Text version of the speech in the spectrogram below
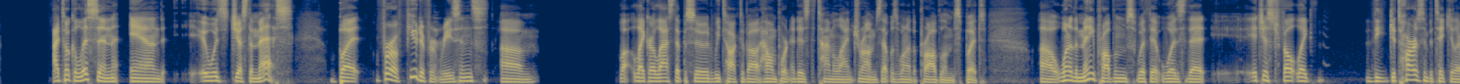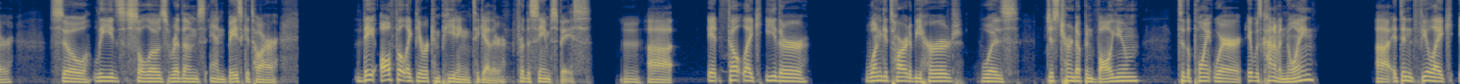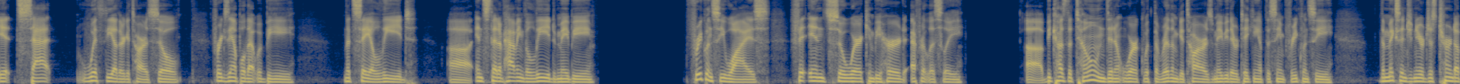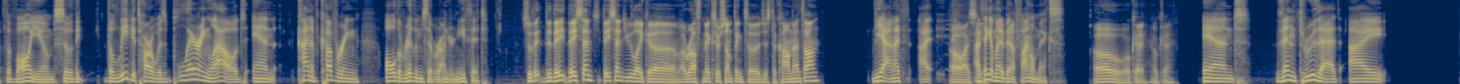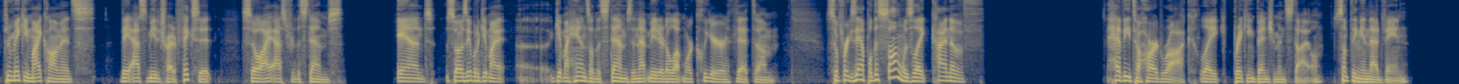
I took a listen and it was just a mess. But for a few different reasons, um, like our last episode, we talked about how important it is to time align drums. That was one of the problems. But uh, one of the many problems with it was that it just felt like the guitars in particular so leads, solos, rhythms, and bass guitar, they all felt like they were competing together for the same space. Mm. Uh, it felt like either one guitar to be heard was just turned up in volume to the point where it was kind of annoying. Uh, it didn't feel like it sat with the other guitars. So, for example, that would be, let's say, a lead uh, instead of having the lead maybe frequency wise fit in so where it can be heard effortlessly. Uh, because the tone didn't work with the rhythm guitars, maybe they were taking up the same frequency. The mix engineer just turned up the volume, so the the lead guitar was blaring loud and kind of covering all the rhythms that were underneath it. So they, did they they sent they sent you like a, a rough mix or something to just to comment on? Yeah, and I th- I oh I see. I think it might have been a final mix. Oh, okay, okay. And then through that, I through making my comments, they asked me to try to fix it. So I asked for the stems, and so I was able to get my uh, get my hands on the stems, and that made it a lot more clear that. Um, so, for example, this song was like kind of heavy to hard rock, like Breaking Benjamin style something in mm-hmm. that vein.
